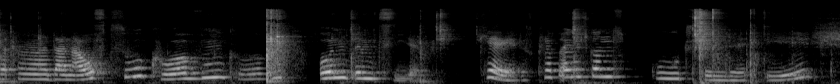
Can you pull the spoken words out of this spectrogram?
Äh, Dann Aufzug, Kurven, Kurven und im Ziel. Okay, das klappt eigentlich ganz gut, finde ich.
